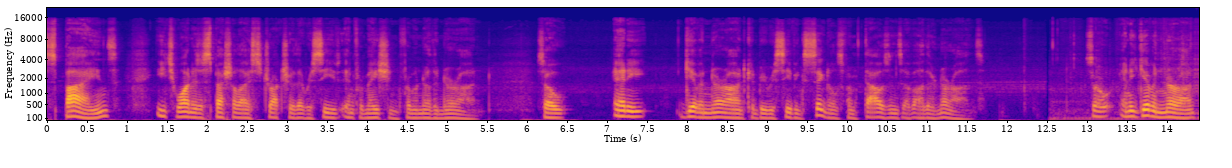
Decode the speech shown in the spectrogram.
spines. Each one is a specialized structure that receives information from another neuron. So any given neuron can be receiving signals from thousands of other neurons. So any given neuron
